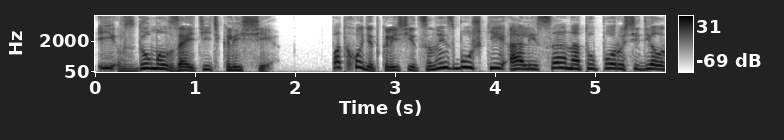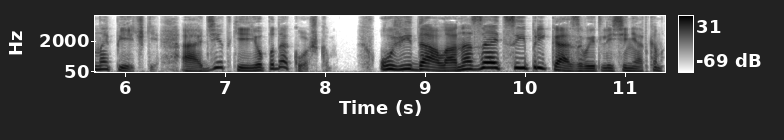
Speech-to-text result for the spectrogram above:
и вздумал зайти к лисе. Подходит к лисице на избушке, а лиса на ту пору сидела на печке, а детки ее под окошком. Увидала она зайца и приказывает лисеняткам.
